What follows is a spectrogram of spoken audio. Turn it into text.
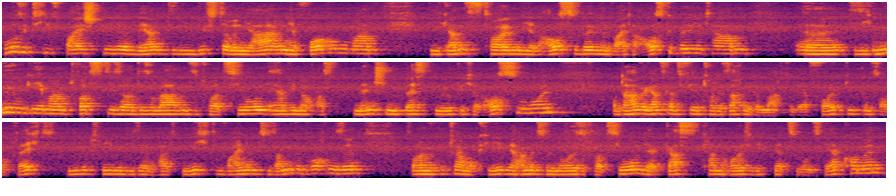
Positivbeispiele während diesen düsteren Jahren hervorgehoben haben, die ganz toll mit ihren Auszubildenden weiter ausgebildet haben, äh, die sich Mühe gegeben haben, trotz dieser desolaten Situation irgendwie noch aus Menschen bestmöglich herauszuholen. Und da haben wir ganz, ganz viele tolle Sachen gemacht. Und der Erfolg gibt uns auch recht. Die Betriebe, die dann halt nicht weinend zusammengebrochen sind, sondern geguckt haben, okay, wir haben jetzt eine neue Situation, der Gast kann heute nicht mehr zu uns herkommen,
